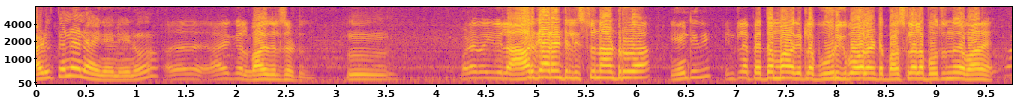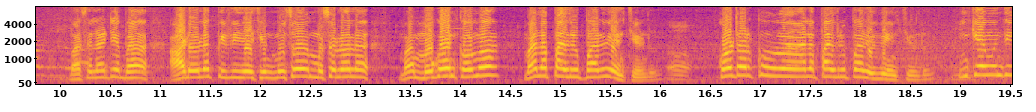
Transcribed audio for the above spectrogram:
అడుగుతున్నాను ఆయన నేను. రాజకీయాలు బాగా తెలిసట్టు. మరి వీళ్ళు ఆరు గ్యారంటీలు ఇస్తున్నా అంటారుగా ఏంటివి ఇంట్లో పెద్దమ్మ ఇట్లా ఊరికి పోవాలంటే బస్సులలో పోతుంది కదా బాగానే బస్సులు అంటే బా ఆడవాళ్ళ పిల్లి చేసిండు ముస ముసలి మా మొగోనికోమో మళ్ళీ పది రూపాయలు వేయించిండు కోటర్కు మళ్ళీ పది రూపాయలు వేయించిండు ఇంకేముంది?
